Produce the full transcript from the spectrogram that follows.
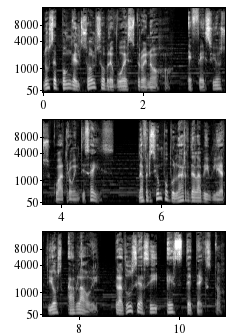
no se ponga el sol sobre vuestro enojo. Efesios 4:26. La versión popular de la Biblia Dios habla hoy traduce así este texto.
